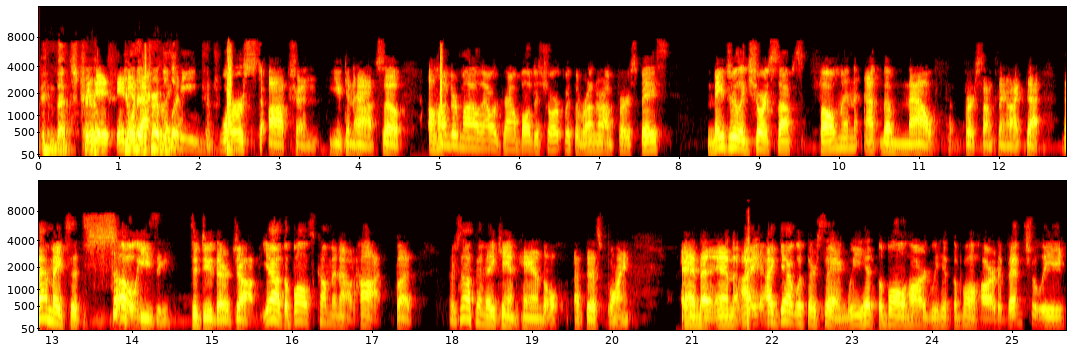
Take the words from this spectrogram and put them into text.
That's true. It, it, it is actually the worst option you can have. So a hundred mile an hour ground ball to short with a runner on first base. Major league shortstops foaming at the mouth for something like that. That makes it so easy to do their job. Yeah, the ball's coming out hot, but there's nothing they can't handle at this point. And and I, I get what they're saying. We hit the ball hard. We hit the ball hard. Eventually,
